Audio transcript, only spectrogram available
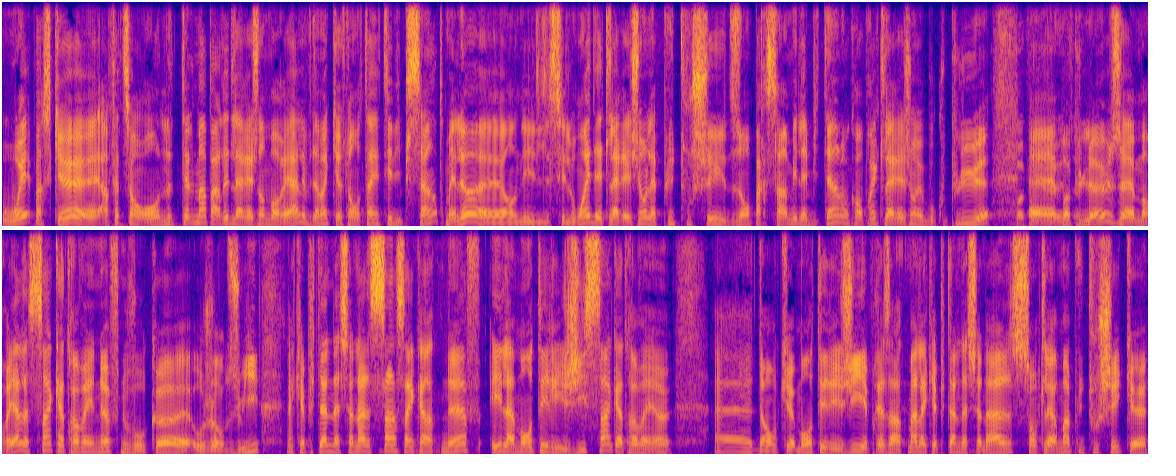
Oui, parce que, en fait, on, a tellement parlé de la région de Montréal, évidemment, qui a longtemps été l'épicentre, mais là, on est, c'est loin d'être la région la plus touchée, disons, par 100 000 habitants. on comprend que la région est beaucoup plus populeuse. populeuse. Euh, Montréal, 189 nouveaux cas euh, aujourd'hui. La capitale nationale, 159. Et la Montérégie, 181. Euh, donc, Montérégie et présentement la capitale nationale sont clairement plus touchés que,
